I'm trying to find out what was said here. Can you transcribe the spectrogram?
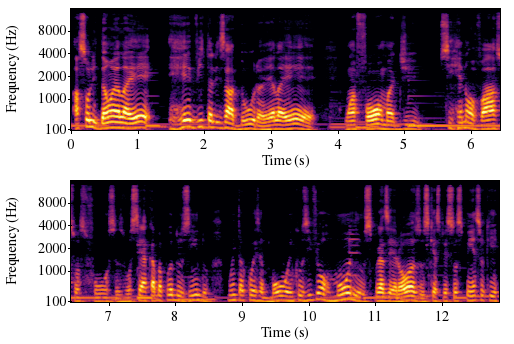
a solidão ela é revitalizadora, ela é uma forma de se renovar suas forças, você acaba produzindo muita coisa boa, inclusive hormônios prazerosos que as pessoas pensam que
